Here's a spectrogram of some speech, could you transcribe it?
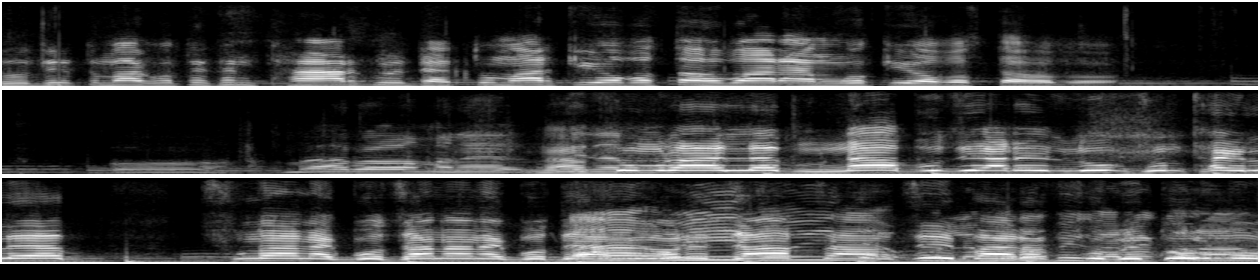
যদি তোমার করতেছেন ফায়ার করে দেয় তোমার কি অবস্থা হবে আর আমগো কি অবস্থা হবে? মানে না তোমরা না বুঝে আরে লোকজন থাকলে শোনা নাকবো জানা নাকবো যে আমি না, অনেক ওই- যা ওই বাইরে ছবি তুলমু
